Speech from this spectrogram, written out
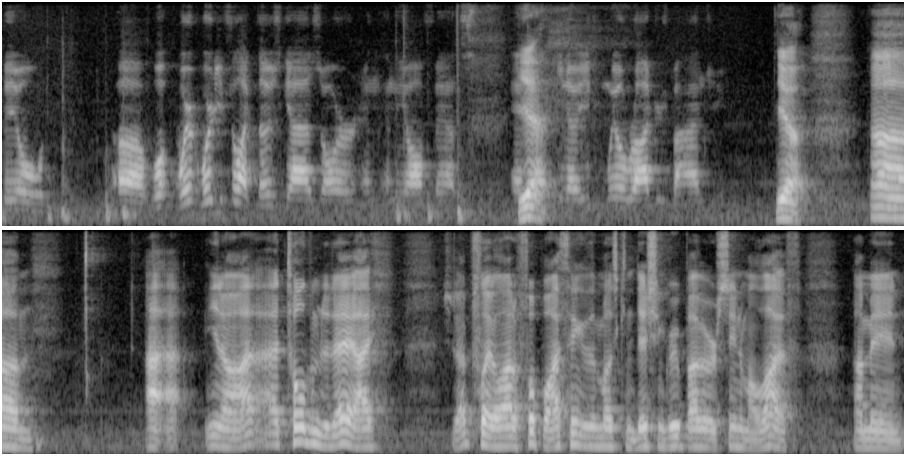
build? Uh, what, where, where do you feel like those guys are in, in the offense? And, Yeah. You know, even Will Rogers behind you. Yeah. Um, I, I you know, I, I told them today I I played a lot of football. I think the most conditioned group I've ever seen in my life. I mean,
